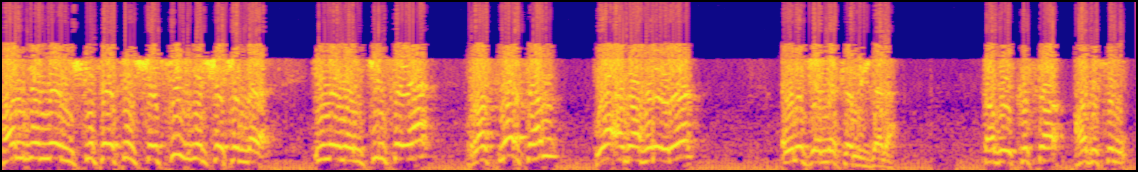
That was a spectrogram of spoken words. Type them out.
kalbinden şüphesiz şeksiz bir şekilde inanan kimseye rastlarsan ya Ebu Hureyre onu cennetle müjdele. Tabi kısa hadisin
